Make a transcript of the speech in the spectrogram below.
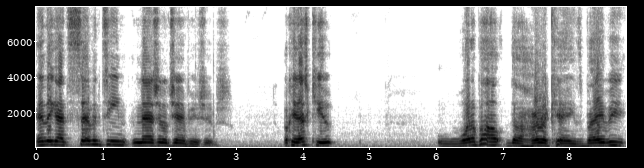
And they got 17 national championships. Okay, that's cute. What about the Hurricanes, baby?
